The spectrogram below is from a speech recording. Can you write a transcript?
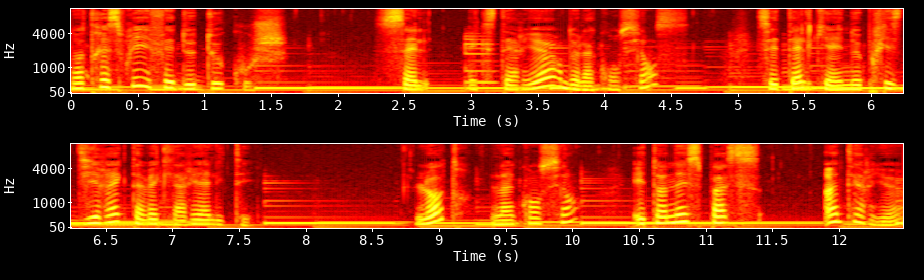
Notre esprit est fait de deux couches. Celle extérieure de la conscience, c'est elle qui a une prise directe avec la réalité. L'autre, l'inconscient, est un espace intérieur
